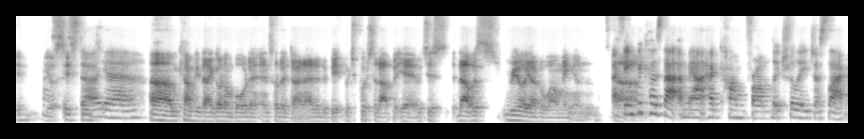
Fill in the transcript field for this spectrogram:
did your sister, sister, yeah. um, company they got on board and, and sort of donated a bit, which pushed it up. But yeah, it was just that was really overwhelming. And I think uh, because that amount had come from literally just like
